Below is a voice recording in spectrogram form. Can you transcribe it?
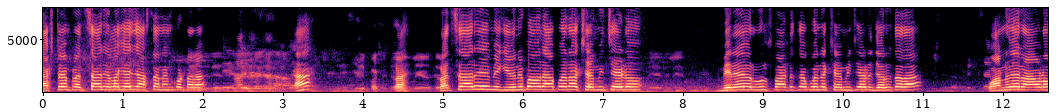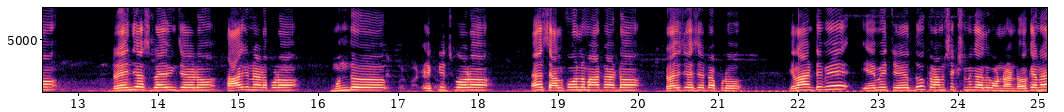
నెక్స్ట్ టైం ప్రతిసారి ఇలాగే చేస్తాను అనుకుంటారా? ప్రతిసారి మీకు యూనిఫామ్ లేకపోయినా క్షమించేయడం మీరేం రూల్స్ పాటించకపోయినా క్షమించేయడం జరుగుతుందా? వన్ వే రావడం డ్రేంజర్స్ డ్రైవింగ్ చేయడం తాగి నడపడం ముందు ఎక్కించుకోవడం సెల్ ఫోన్లు మాట్లాడడం డ్రైవ్ చేసేటప్పుడు ఇలాంటివి ఏమీ చేయొద్దు. క్రమశిక్షణ కలిగి ఉండండి. ఓకేనా?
